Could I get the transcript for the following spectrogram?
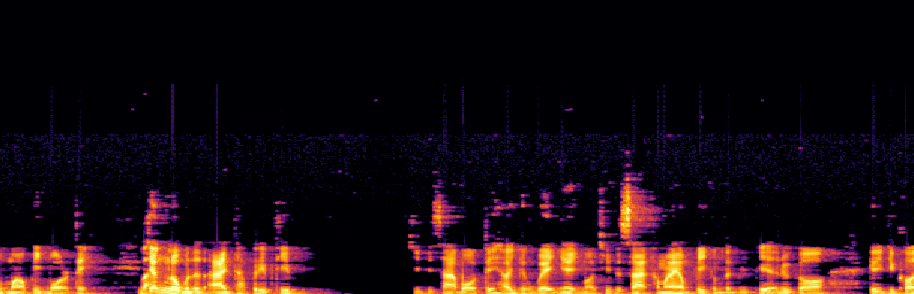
កមកពីបរទេសអញ្ចឹងលោកបណ្ឌិតអាចថាប្រៀបធៀបជាភាសាបរទេសហើយយើងវែកញែកមកជាភាសាខ្មែរអំពីគំនិតវិភាគឬក៏ critical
